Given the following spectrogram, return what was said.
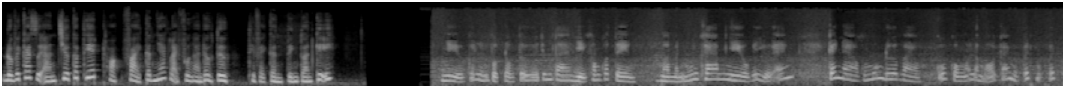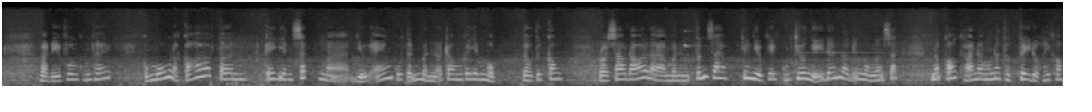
Đối với các dự án chưa cấp thiết hoặc phải cân nhắc lại phương án đầu tư thì phải cần tính toán kỹ. Nhiều cái lĩnh vực đầu tư chúng ta vì không có tiền mà mình muốn kham nhiều cái dự án, cái nào cũng muốn đưa vào, cuối cùng là mỗi cái một ít một ít. Và địa phương cũng thế, cũng muốn là có tên cái danh sách mà dự án của tỉnh mình ở trong cái danh mục đầu tư công. Rồi sau đó là mình tính sao, chứ nhiều khi cũng chưa nghĩ đến là cái nguồn ngân sách nó có khả năng nó thực thi được hay không.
